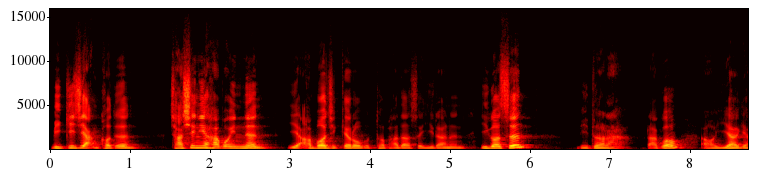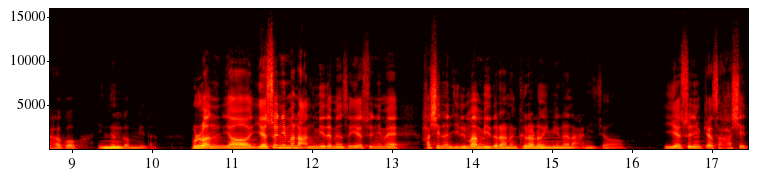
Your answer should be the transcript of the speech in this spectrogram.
믿기지 않거든 자신이 하고 있는 이 아버지께로부터 받아서 일하는 이것은 믿어라라고 어, 이야기하고 있는 겁니다. 물론 어, 예수님은 안 믿으면서 예수님의 하시는 일만 믿으라는 그런 의미는 아니죠. 이 예수님께서 하신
